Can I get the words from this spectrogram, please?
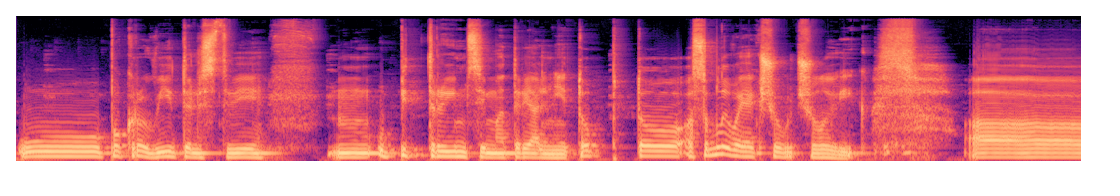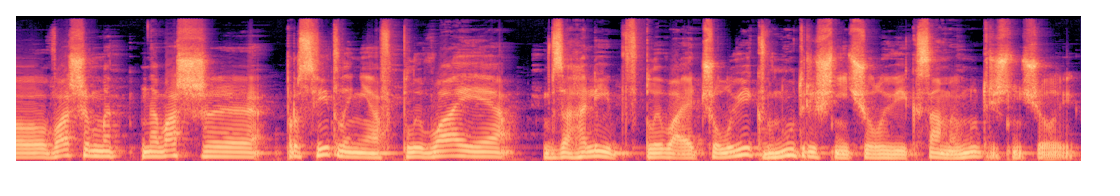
у покровительстві, у підтримці матеріальній, тобто, особливо якщо ви чоловік. Ваше, на ваше просвітлення впливає, взагалі впливає чоловік, внутрішній чоловік, саме внутрішній чоловік.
